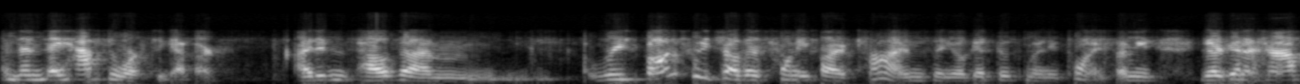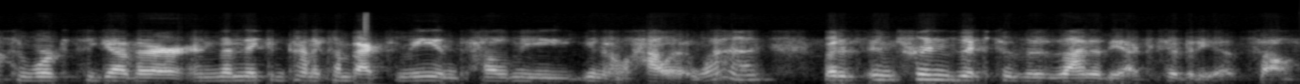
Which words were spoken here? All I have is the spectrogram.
and then they have to work together. I didn't tell them respond to each other 25 times and you'll get this many points. I mean, they're going to have to work together and then they can kind of come back to me and tell me, you know, how it went. But it's intrinsic to the design of the activity itself.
